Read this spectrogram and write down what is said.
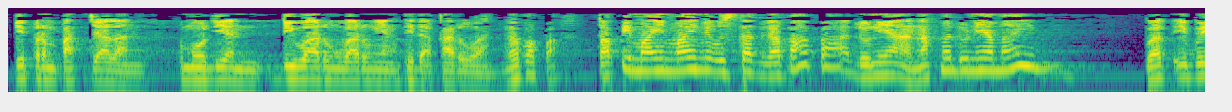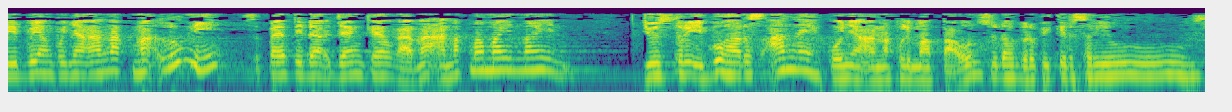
di perempat jalan, kemudian di warung-warung yang tidak karuan. Gak apa-apa. Tapi main-main nih Ustadz, gak apa-apa. Dunia anak mah dunia main. Buat ibu-ibu yang punya anak maklumi supaya tidak jengkel karena anak mah main-main. Justru ibu harus aneh punya anak lima tahun sudah berpikir serius.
